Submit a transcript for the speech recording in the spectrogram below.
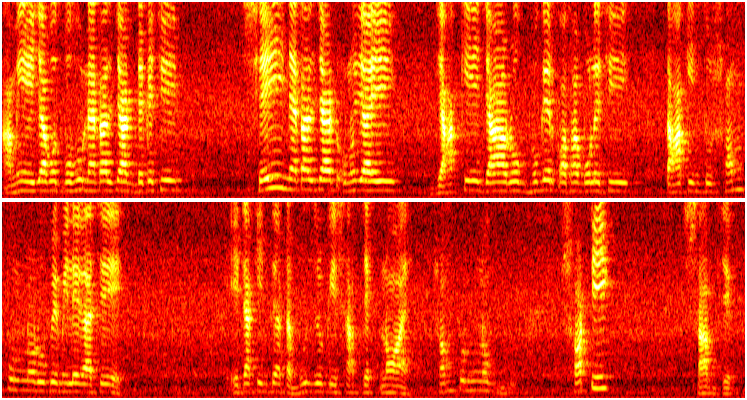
আমি এই যাবৎ বহু ন্যাটাল চার্ট দেখেছি। সেই ন্যাটাল চার্ট অনুযায়ী যাকে যা রোগ ভোগের কথা বলেছি তা কিন্তু সম্পূর্ণরূপে মিলে গেছে। এটা কিন্তু একটা বুজরুকি সাবজেক্ট নয়, সম্পূর্ণ সঠিক সাবজেক্ট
